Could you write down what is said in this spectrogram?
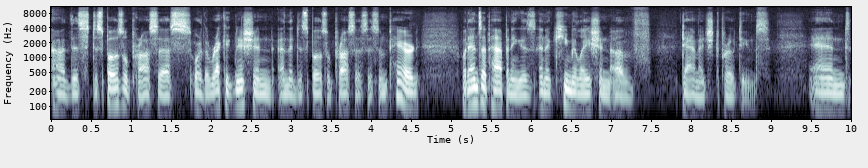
uh, this disposal process, or the recognition and the disposal process, is impaired, what ends up happening is an accumulation of damaged proteins. And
